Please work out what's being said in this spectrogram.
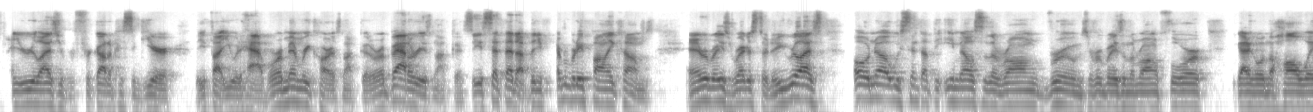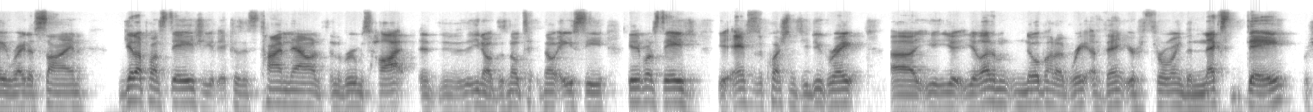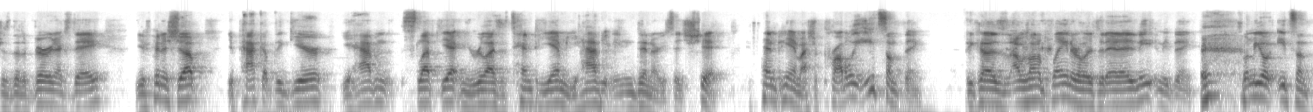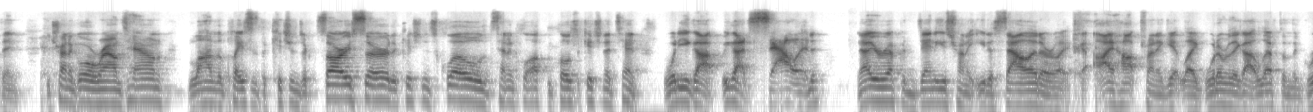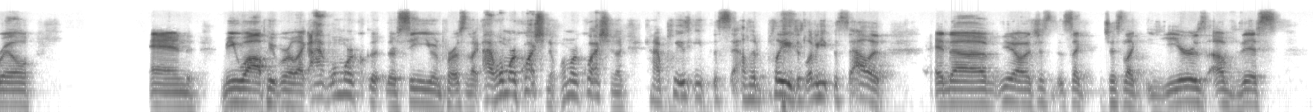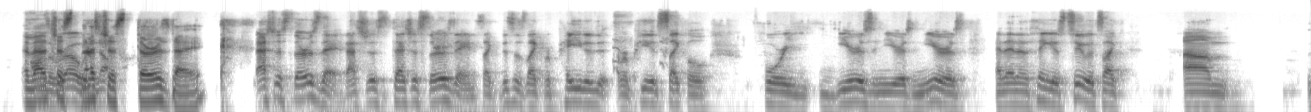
and you realize you forgot a piece of gear that you thought you would have, or a memory card is not good, or a battery is not good. So you set that up. Then everybody finally comes and everybody's registered. And you realize, oh no, we sent out the emails to the wrong rooms. Everybody's on the wrong floor. You got to go in the hallway, write a sign, get up on stage because it's time now and the room's hot. You know, there's no t- no AC. Get up on stage, you answer the questions, you do great. Uh, you, you you let them know about a great event you're throwing the next day, which is the very next day. You finish up, you pack up the gear, you haven't slept yet, and you realize it's 10 p.m. You haven't eaten dinner. You said, shit, it's 10 p.m. I should probably eat something because I was on a plane earlier today and I didn't eat anything. So let me go eat something. You're trying to go around town. A lot of the places, the kitchens are sorry, sir, the kitchen's closed. 10 o'clock, we close the kitchen at 10. What do you got? We got salad. Now you're up at Denny's trying to eat a salad or like IHOP trying to get like whatever they got left on the grill. And meanwhile, people are like, I have one more. They're seeing you in person, like, I have one more question, one more question. Like, can I please eat the salad? Please, just let me eat the salad. And um, you know, it's just it's like just like years of this. And that's just road. that's And- just Thursday. That's just Thursday. That's just that's just Thursday. And it's like this is like repeated a repeated cycle for years and years and years. And then the thing is too, it's like um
